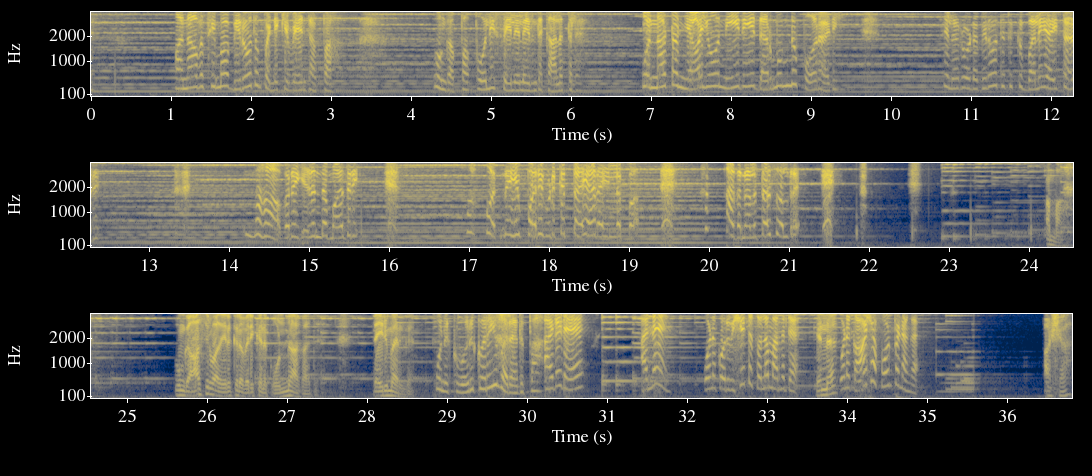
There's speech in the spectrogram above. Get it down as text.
அனாவசியமா விரோதம் பண்ணிக்க வேண்டாப்பா. உங்க அப்பா போலீஸ் வேலையில இருந்த காலத்துல உன் நாட்டம் நியாயம் நீதி தர்மம்னு போராடி சிலரோட விரோதத்துக்கு பலியாயிட்டாரு. நான் அவரை இழந்த மாதிரி. உன்னையும் பறி கொடுக்க தயாரா இல்லப்பா. அதனால தான் சொல்றேன். அம்மா உங்க ஆசீர்வாதம் இருக்கிற வரைக்கும் எனக்கு ஒண்ணும் ஆகாது. தைரியமா இருங்க. உனக்கு ஒரு குறையும் வராதுப்பா. அடடே. அண்ணே உனக்கு ஒரு விஷயத்த சொல்ல மறந்துட்டேன். என்ன? உனக்கு ஆஷா ஃபோன் பண்ணாங்க. ஆஷா?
